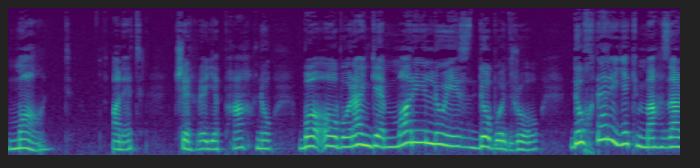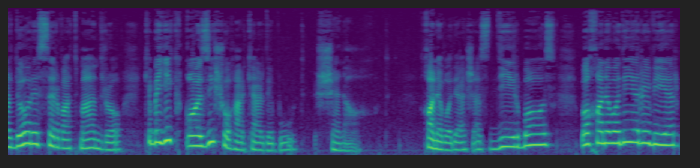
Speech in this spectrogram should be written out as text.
ماند. آنت چهره پهن و با آب و رنگ ماری لویز دوبودرو دختر یک محضردار ثروتمند را که به یک قاضی شوهر کرده بود شناخت. خانوادهش از دیرباز با خانواده ریویر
